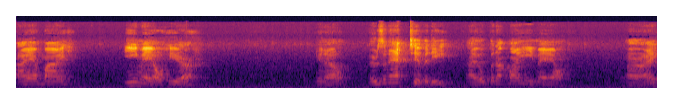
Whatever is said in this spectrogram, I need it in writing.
I have my email here. You know, there's an activity. I open up my email. All right.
